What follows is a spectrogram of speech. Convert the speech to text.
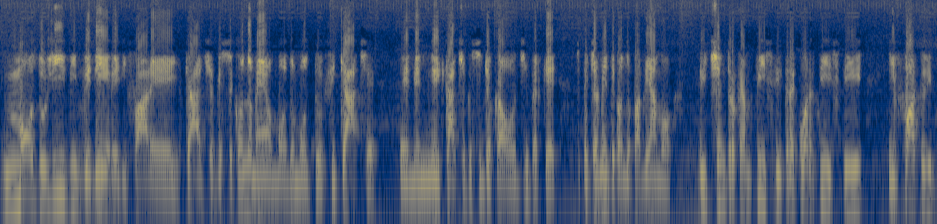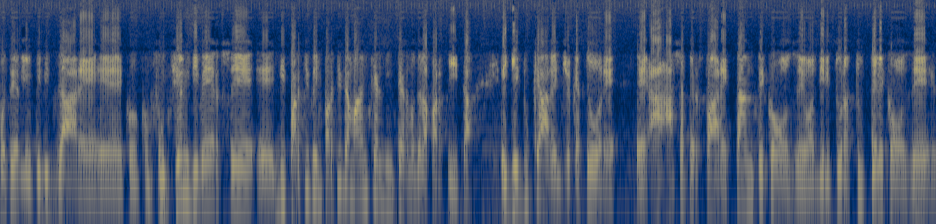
modo lì di vedere e di fare il calcio che secondo me è un modo molto efficace eh, nel, nel, calcio che si gioca oggi perché specialmente quando parliamo di centrocampisti, trequartisti il fatto di poterli utilizzare eh, con, con, funzioni diverse eh, di partita in partita ma anche all'interno della partita e di educare il giocatore eh, a, a, saper fare tante cose o addirittura tutte le cose, eh,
